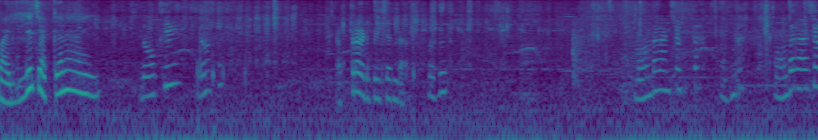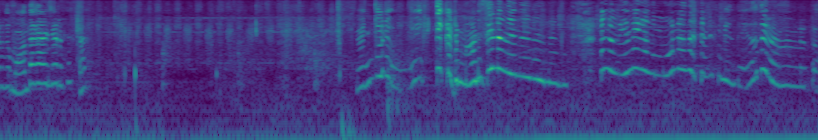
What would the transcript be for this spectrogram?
വലിയ ചെക്കനായി. നോക്ക് നോക്ക്. അത്ര അടുപ്പിക്കണ്ട മോന്ത കാണിച്ചെടുത്ത? മോന്ത കാണിച്ചെടുക്ക് മോന്ത കാണിച്ചെടുക്ക്. എനിക്ക് ദേഷ്യം വരുന്നുണ്ട് കേട്ടോ.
